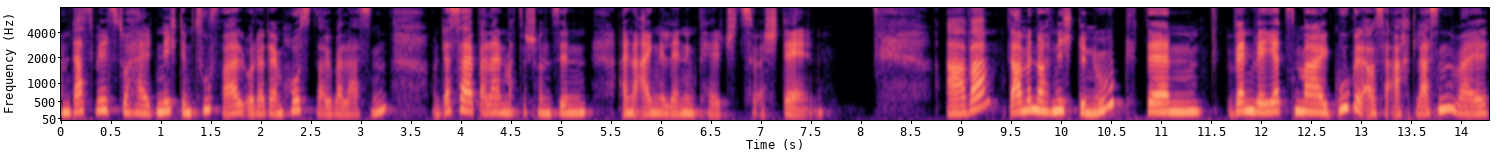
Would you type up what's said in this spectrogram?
Und das willst du halt nicht dem Zufall oder deinem Hoster überlassen. Und deshalb allein macht es schon Sinn, eine eigene Landingpage zu erstellen. Aber damit noch nicht genug, denn wenn wir jetzt mal Google außer Acht lassen, weil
